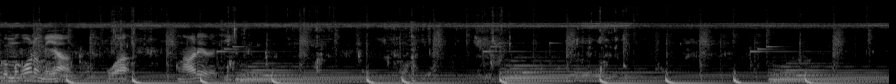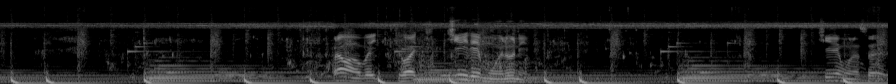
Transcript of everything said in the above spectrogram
ကိုမကောင်းတော့မရဘူး ဟိုကငားတယ်လည်းကြည့်ဘာမှပဲဒီကကြီးတယ်မဝင်လို့နေကြီးတယ်မဝင်လို့ဆွဲတယ်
